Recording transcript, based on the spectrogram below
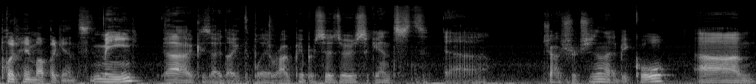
put him up against? Me, because I'd like to play rock paper scissors against uh, Josh Richardson. That'd be cool. Um,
